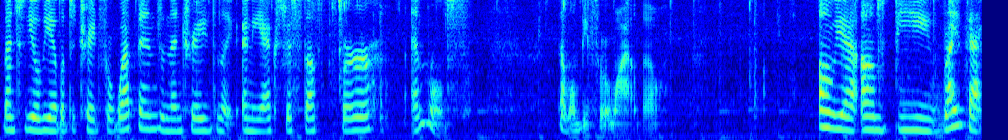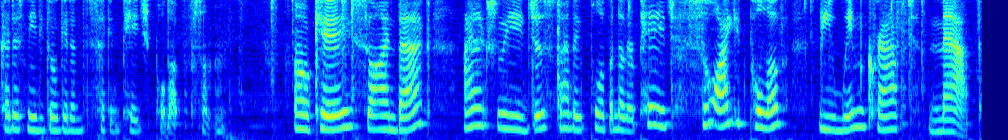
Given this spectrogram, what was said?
Eventually, you'll be able to trade for weapons and then trade like any extra stuff for emeralds. That won't be for a while though. Oh yeah, um, be right back. I just need to go get a second page pulled up for something. Okay, so I'm back. I actually just had to pull up another page so I could pull up the Wynncraft map.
